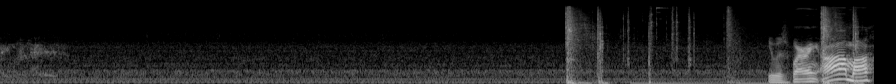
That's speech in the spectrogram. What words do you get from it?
Aim for the head. He was wearing armor.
